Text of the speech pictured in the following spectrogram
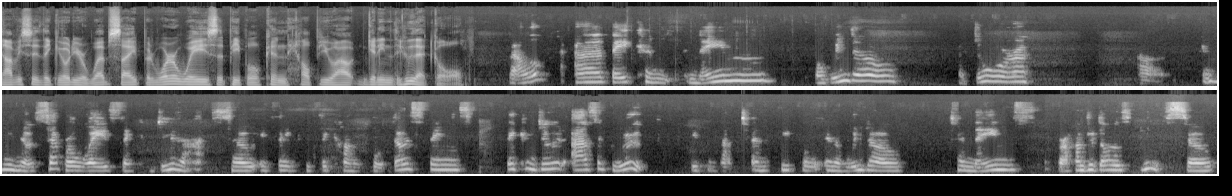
obviously they can go to your website, but what are ways that people can help you out getting to that goal? Well, uh, they can name a window, a door, uh, you know several ways they can do that. So if they if they can't afford those things, they can do it as a group. You can have ten people in a window, ten names for hundred dollars each. So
